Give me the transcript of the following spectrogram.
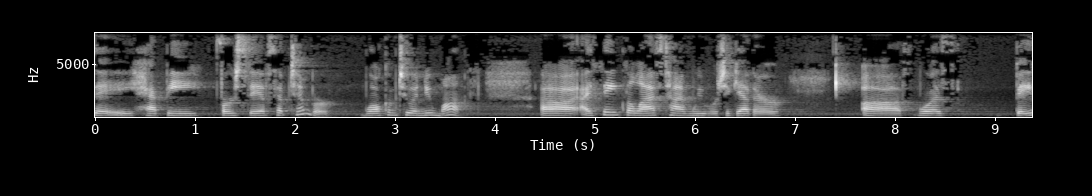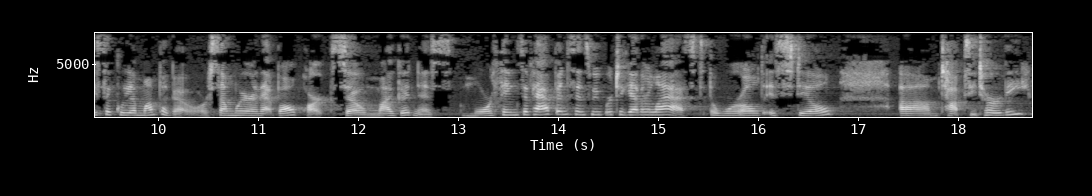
say happy first day of September. Welcome to a new month. Uh, I think the last time we were together uh, was basically a month ago or somewhere in that ballpark. So, my goodness, more things have happened since we were together last. The world is still um, topsy turvy,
